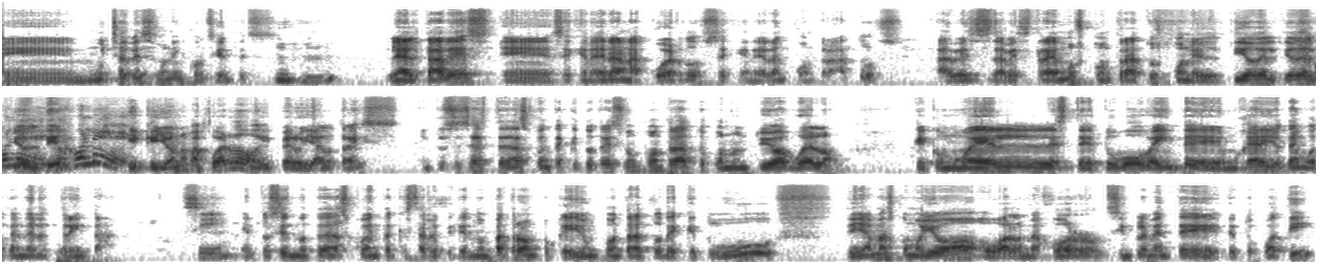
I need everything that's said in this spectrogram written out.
eh, muchas veces son inconscientes. Lealtades, eh, se generan acuerdos, se generan contratos. A veces, a veces traemos contratos con el tío del tío del tío del tío. Y que yo no me acuerdo, pero ya lo traes. Entonces te das cuenta que tú traes un contrato con un tío abuelo que como él este, tuvo 20 mujeres, yo tengo que tener 30. Sí. Entonces no te das cuenta que estás repitiendo un patrón porque hay un contrato de que tú te llamas como yo o a lo mejor simplemente te tocó a ti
